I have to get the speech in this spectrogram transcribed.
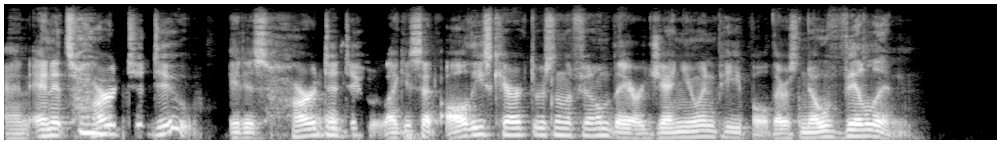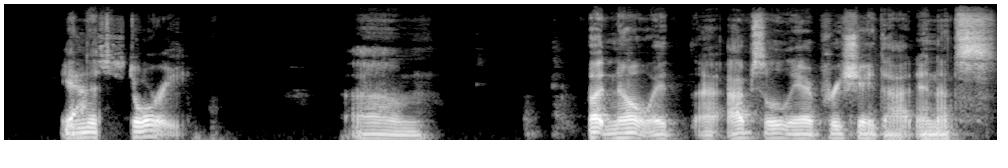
And and it's Mhm. hard to do. It is hard to do. Like you said, all these characters in the film, they are genuine people. There's no villain in Yeah. this story. Um, but no, it absolutely I appreciate that, and that's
